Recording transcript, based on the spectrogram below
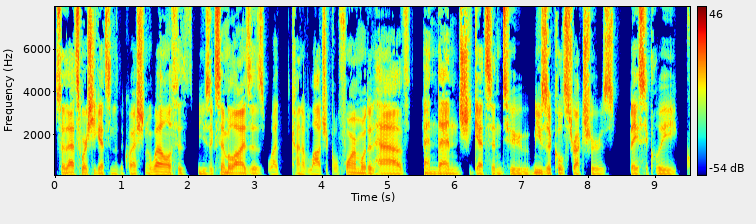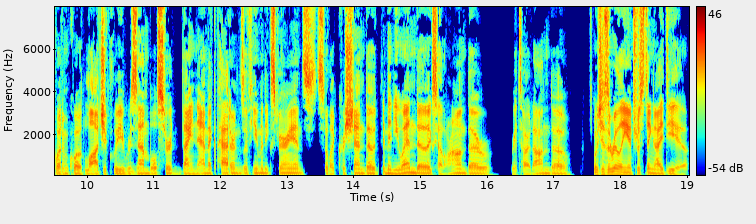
So that's where she gets into the question of, well, if music symbolizes, what kind of logical form would it have? And then she gets into musical structures basically quote unquote logically resemble certain dynamic patterns of human experience. So like crescendo, diminuendo, accelerando, retardando, which is a really interesting idea.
